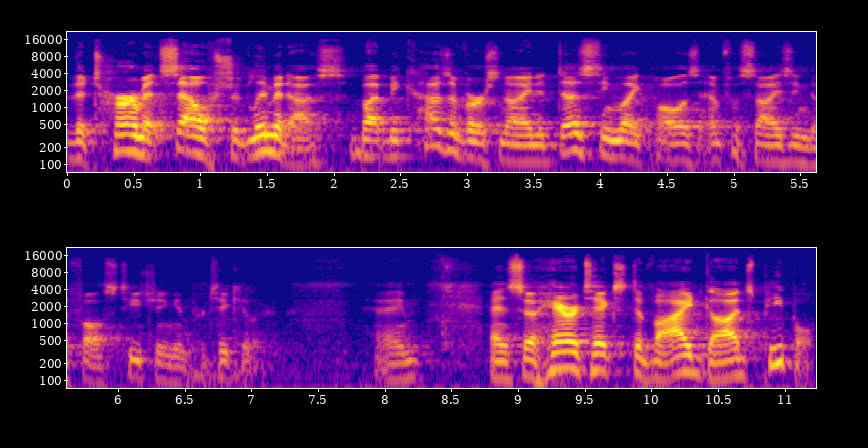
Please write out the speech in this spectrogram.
the term itself should limit us, but because of verse 9, it does seem like Paul is emphasizing the false teaching in particular. Okay? And so heretics divide God's people.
